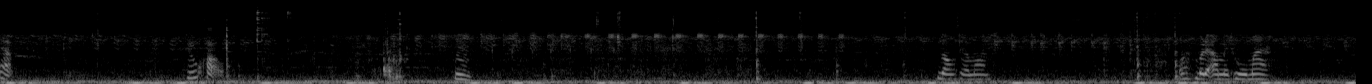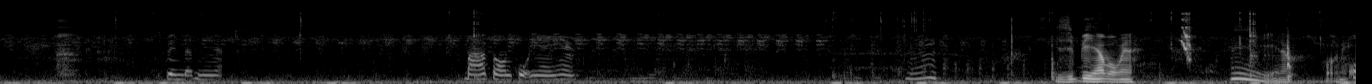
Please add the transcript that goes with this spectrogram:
จับนิ้วเขาอืม ลองแซลมอน โอ้ยบริเอาไม่ทูมาก เป็นแบบนี้นะบ้าตอนโกะไงแฮะอืมยี่สิบปีครับบอกไหมนะเฮ้ยเนาะบอกนี่โก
